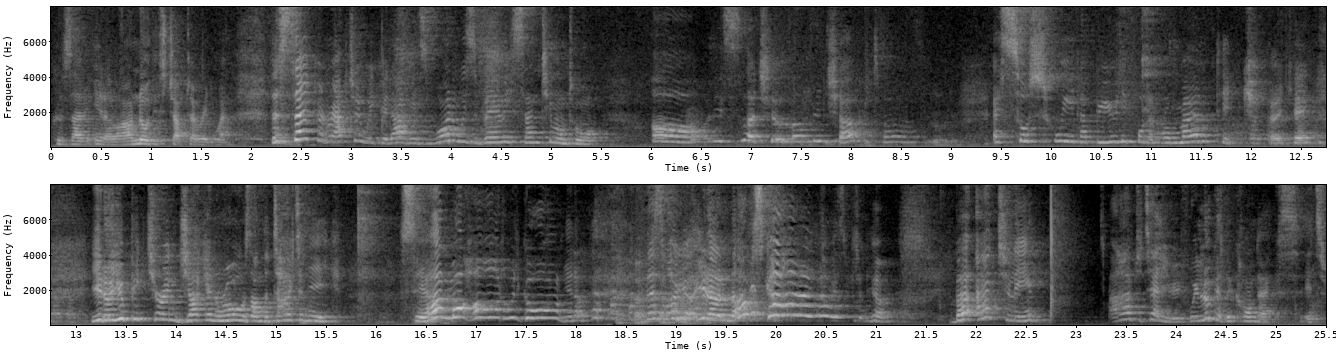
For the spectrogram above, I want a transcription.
Because I, you know, I know this chapter really well. The second reaction we could have is one is very sentimental. Oh, it's such a lovely chapter. It's so sweet and beautiful and romantic. Okay, you know, you're picturing Jack and Rose on the Titanic. Say, and my heart will go on. You know, this one, you, know. Love is kind. But actually, I have to tell you, if we look at the context, it's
